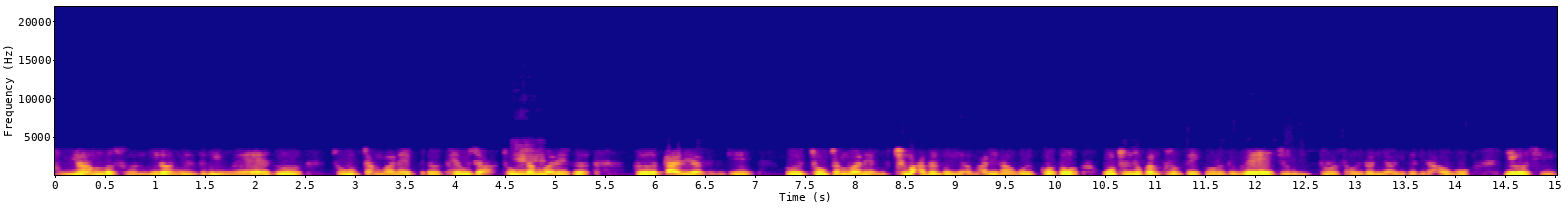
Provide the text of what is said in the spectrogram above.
중요한 것은 이런 일들이 왜 그 조국 장관의 어, 배우자, 조국 예. 장관의 그, 그 딸이라든지 그 조국 장관의 지금 아들도 이 말이 나오고 있고 또 오천 조건 구속돼 있고 그런데 왜 지금 둘러싸고 이런 이야기들이 나오고 이것이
